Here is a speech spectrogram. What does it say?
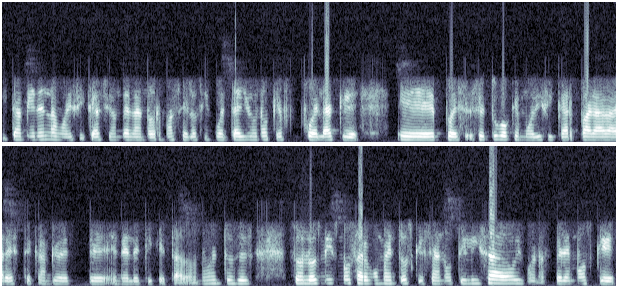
y también en la modificación de la norma 051, que fue la que eh, pues se tuvo que modificar para dar este cambio en el etiquetado, ¿no? Entonces son los mismos argumentos que se han utilizado y bueno esperemos que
